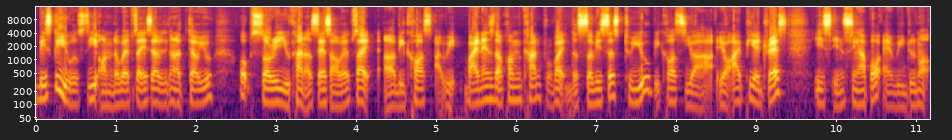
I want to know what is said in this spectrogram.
basically you will see on the website itself it's going to tell you oops sorry you can't access our website uh, because uh, we, binance.com can't provide the services to you because your your ip address is in singapore and we do not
